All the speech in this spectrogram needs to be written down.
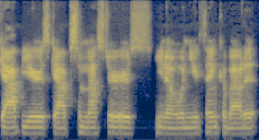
gap years, gap semesters, you know, when you think about it,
